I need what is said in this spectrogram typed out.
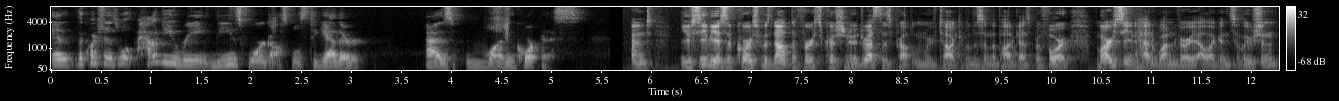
And the question is well, how do you read these four gospels together as one corpus? And Eusebius, of course, was not the first Christian to address this problem. We've talked about this on the podcast before. Marcion had one very elegant solution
